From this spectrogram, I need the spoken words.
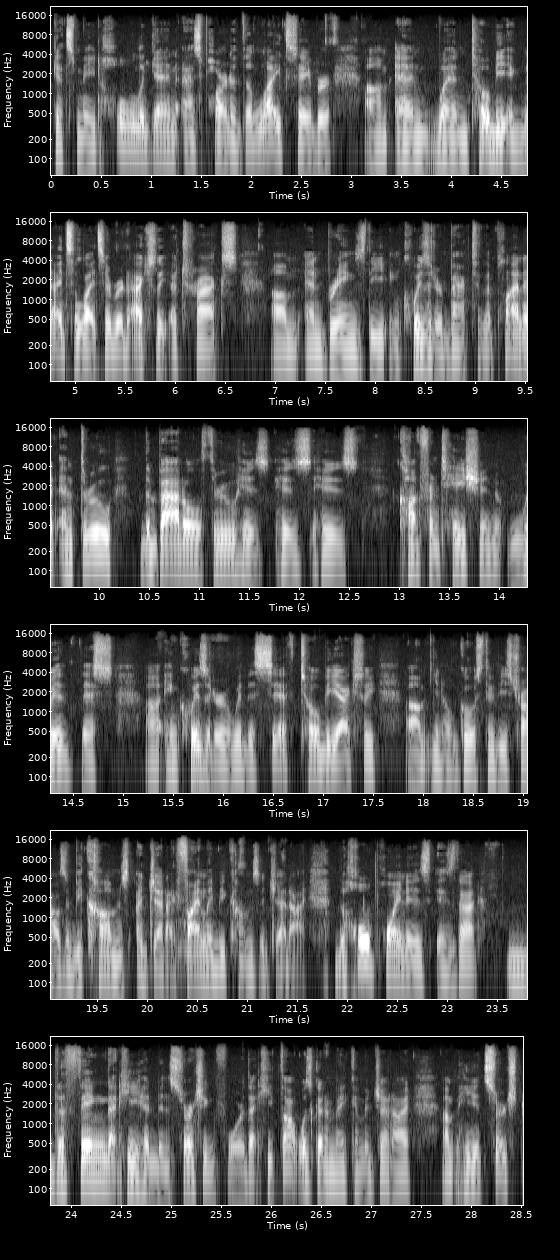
gets made whole again as part of the lightsaber. Um, and when Toby ignites the lightsaber, it actually attracts um, and brings the Inquisitor back to the planet. And through the battle, through his his his confrontation with this uh, Inquisitor, with the Sith, Toby actually, um, you know, goes through these trials and becomes a Jedi. Finally, becomes a Jedi. The whole point is is that the thing that he had been searching for, that he thought was going to make him a Jedi, um, he had searched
